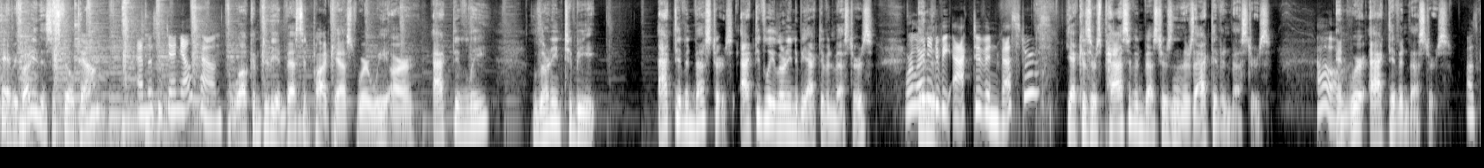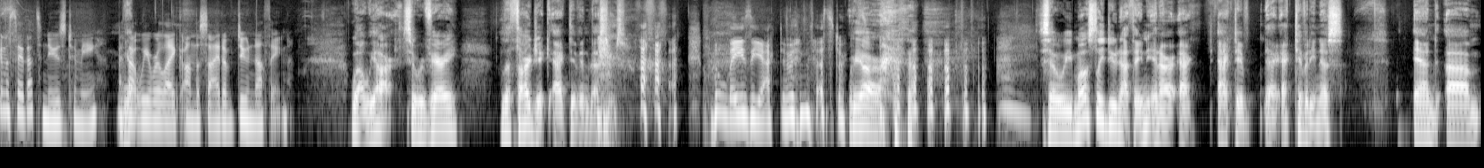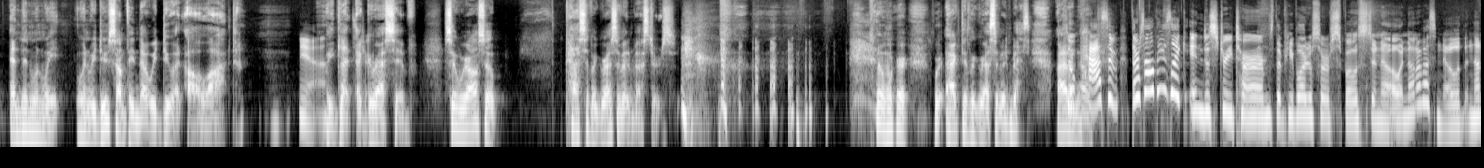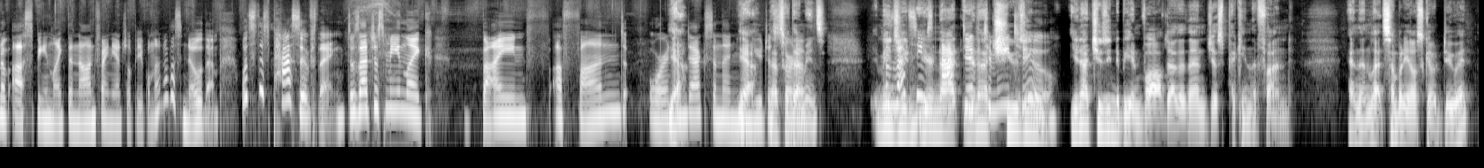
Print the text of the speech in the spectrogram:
Hey, everybody, this is Phil Town. And this is Danielle Town. Welcome to the Invested Podcast, where we are actively learning to be active investors, actively learning to be active investors. We're learning the, to be active investors? Yeah, because there's passive investors and then there's active investors. Oh. And we're active investors. I was going to say that's news to me. I thought we were like on the side of do nothing. Well, we are. So we're very lethargic active investors. We're lazy active investors. We are. so we mostly do nothing in our act, active uh, activityness, and um, and then when we when we do something though, we do it a lot. Yeah, we get aggressive. So we're also passive aggressive investors. we're we're active aggressive invest. I so don't know. passive. There's all these like industry terms that people are just sort of supposed to know, and none of us know that. None of us being like the non-financial people, none of us know them. What's this passive thing? Does that just mean like buying a fund or an yeah. index, and then yeah, you just that's what that of, means. It means you, are not you're not choosing too. you're not choosing to be involved other than just picking the fund, and then let somebody else go do it.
